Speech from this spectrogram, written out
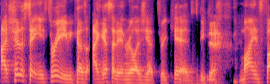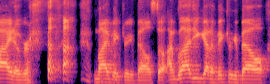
I should have sent you three because I guess I didn't realize you had three kids because yeah. mine's fight over my victory bell. So I'm glad you got a victory bell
